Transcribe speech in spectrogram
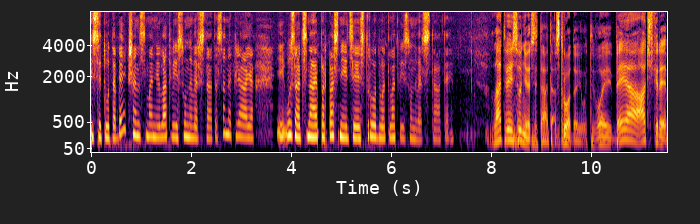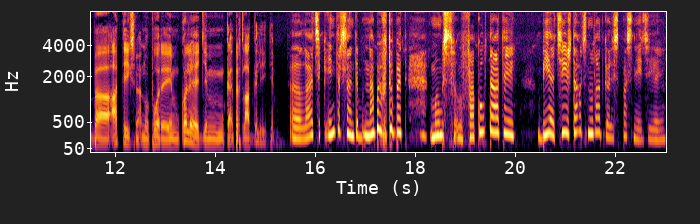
institūta beigšanas mani Latvijas universitāte sameklēja, uzaicināja par pasniedzēju strādot Latvijas universitātē. Latvijas universitātē strādājot, vai bija atšķirība attieksme no poriem kolēģiem pret latgalīti? Lai cik interesanti nebūtu, bet mums fakultātī bija cīši daudz no latgaļas pasniedzēju.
